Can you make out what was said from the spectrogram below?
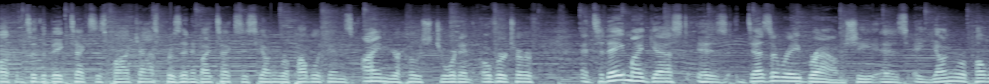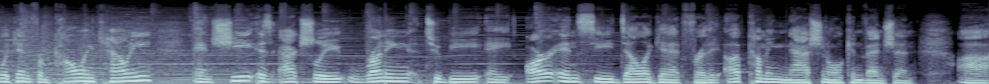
welcome to the Big Texas Podcast presented by Texas Young Republicans. I'm your host, Jordan Overturf, and today my guest is Desiree Brown. She is a young Republican from Collin County and she is actually running to be a RNC delegate for the upcoming national convention. Uh,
